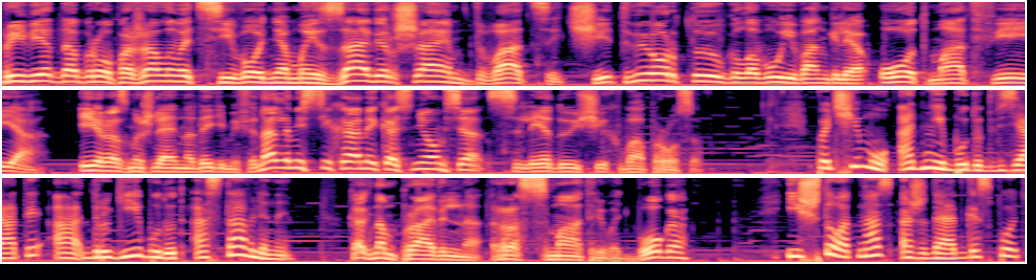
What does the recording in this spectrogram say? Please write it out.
привет, добро пожаловать! Сегодня мы завершаем 24 главу Евангелия от Матфея. И размышляя над этими финальными стихами, коснемся следующих вопросов. Почему одни будут взяты, а другие будут оставлены? Как нам правильно рассматривать Бога? И что от нас ожидает Господь?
